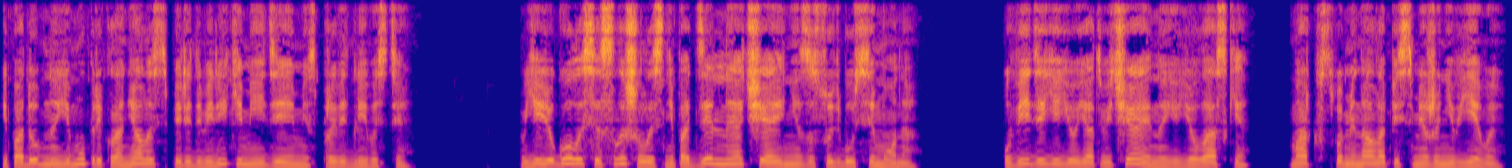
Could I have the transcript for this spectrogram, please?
и, подобно ему, преклонялась перед великими идеями справедливости. В ее голосе слышалось неподдельное отчаяние за судьбу Симона. Увидя ее и отвечая на ее ласки, Марк вспоминал о письме Женевьевы.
